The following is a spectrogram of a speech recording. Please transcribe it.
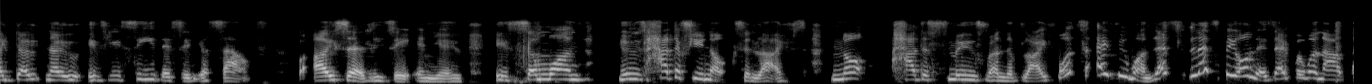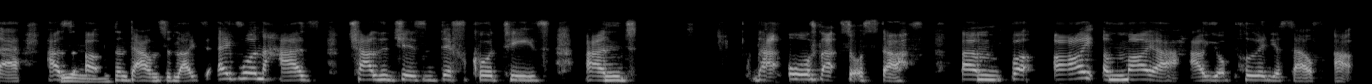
I don't know if you see this in yourself, but I certainly see it in you. Is someone who's had a few knocks in life, not had a smooth run of life. What's everyone? Let's let's be honest. Everyone out there has yeah. ups and downs in life. Everyone has challenges and difficulties and that all of that sort of stuff. Um, but I admire how you're pulling yourself up,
